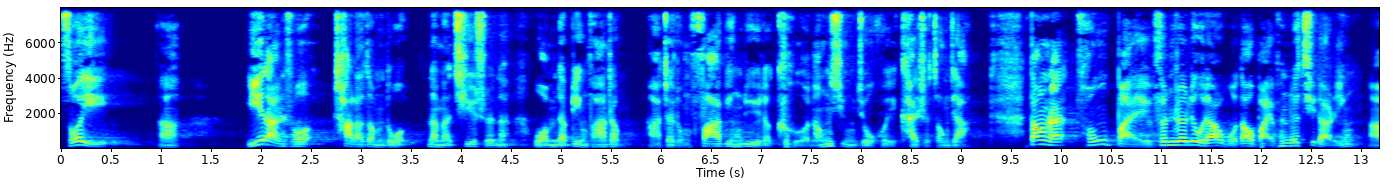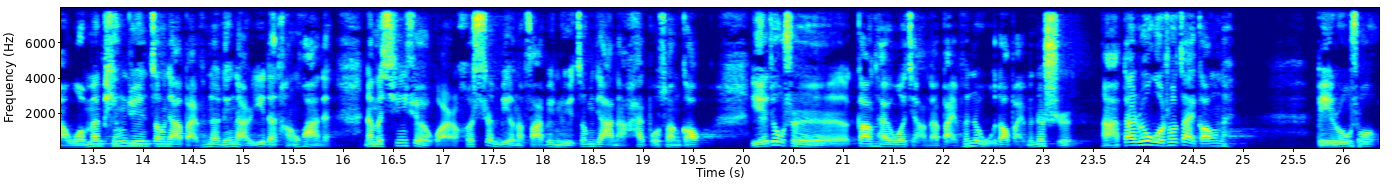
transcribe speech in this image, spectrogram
所以啊，一旦说差了这么多，那么其实呢，我们的并发症。啊，这种发病率的可能性就会开始增加。当然，从百分之六点五到百分之七点零啊，我们平均增加百分之零点一的糖化呢，那么心血管和肾病的发病率增加呢还不算高，也就是刚才我讲的百分之五到百分之十啊。但如果说再高呢，比如说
